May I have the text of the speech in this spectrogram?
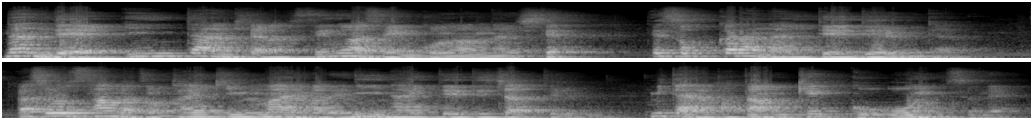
なんで、インターン来た学生には先行の案内して、で、そっから内定出るみたいな。それこそ3月の解禁前までに内定出ちゃってる。みたいなパターン結構多いんですよね。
